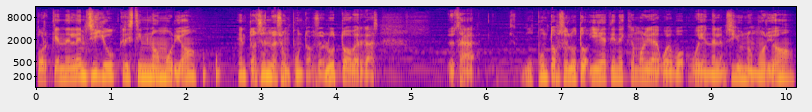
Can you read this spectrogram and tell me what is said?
Porque en el MCU Christine no murió. Entonces no es un punto absoluto, vergas. O sea, un punto absoluto y ella tiene que morir a huevo. Güey, en el MCU no murió.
